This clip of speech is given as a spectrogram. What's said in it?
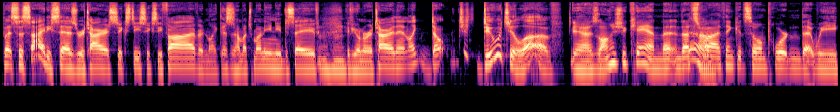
but society says retire at 60, 65, and like this is how much money you need to save Mm-hmm. if you want to retire. Then like don't just do what you love. Yeah, as long as you can. That- And that's Yeah. why I think it's so important that we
